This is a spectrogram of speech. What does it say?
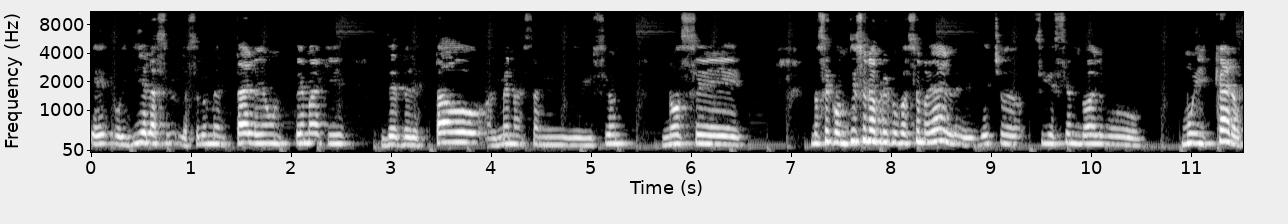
eh, hoy día la, salud mental es un tema que desde el Estado, al menos esa es mi, visión, no se, no se condice una preocupación real. Eh, de hecho, sigue siendo algo muy caro.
